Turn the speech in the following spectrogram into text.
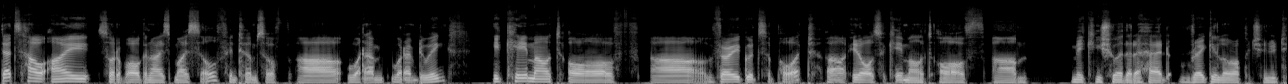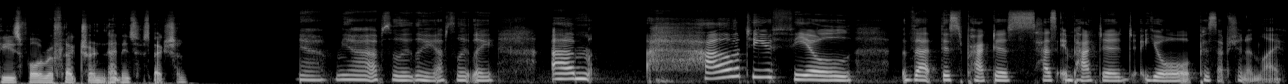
that's how I sort of organize myself in terms of uh, what I'm what I'm doing. It came out of uh, very good support. Uh, it also came out of um, making sure that I had regular opportunities for reflection and introspection. Yeah, yeah, absolutely, absolutely. Um, how do you feel that this practice has impacted your perception in life?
